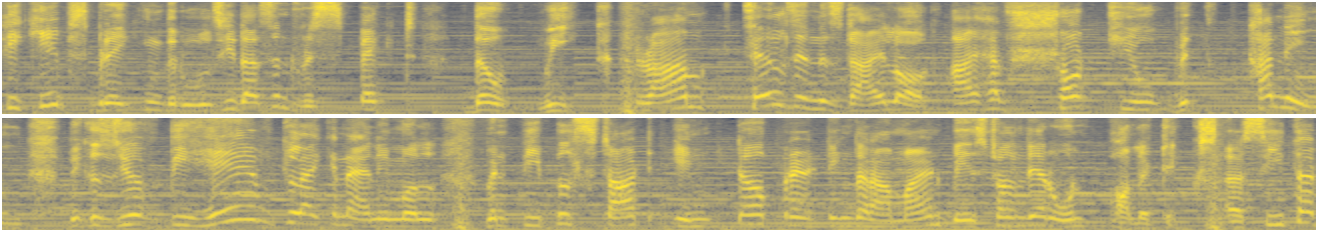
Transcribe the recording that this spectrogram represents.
He keeps breaking the rules. He doesn't respect the weak. Ram tells in his dialogue, I have shot you with cunning because you have behaved like an animal when people start interpreting the Ramayana based on their own politics. Uh, Sita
